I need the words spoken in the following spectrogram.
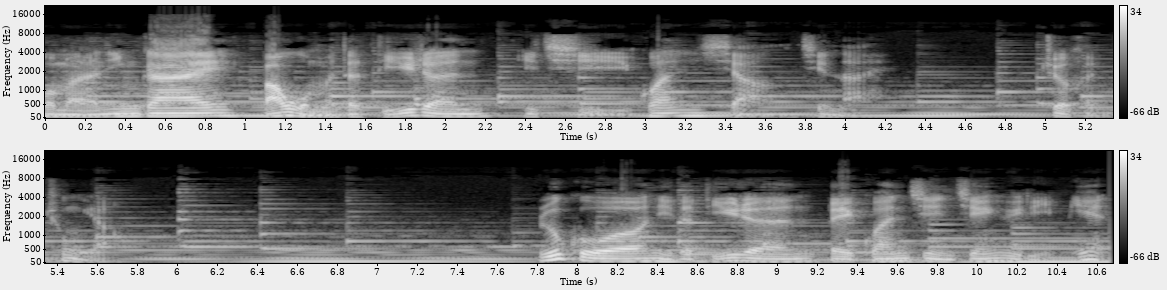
我们应该把我们的敌人一起观想进来，这很重要。如果你的敌人被关进监狱里面，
